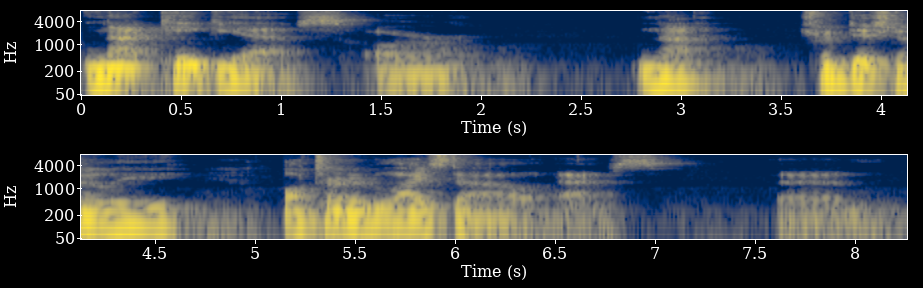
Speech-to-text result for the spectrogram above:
not kinky apps or not traditionally alternative lifestyle apps. And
